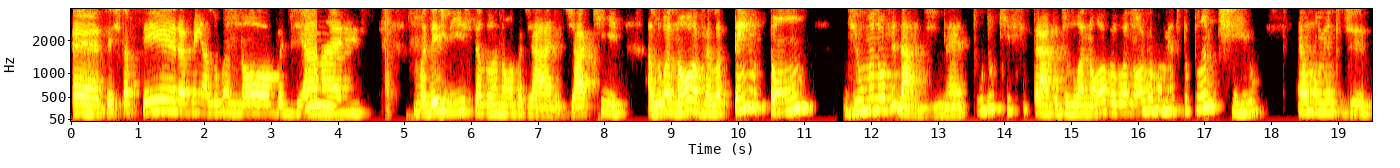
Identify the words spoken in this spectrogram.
É, sexta-feira vem a lua nova de Ares, uma delícia a lua nova de Ares, já que a lua nova ela tem o tom de uma novidade, né? Tudo que se trata de lua nova, lua nova é o momento do plantio, é um momento de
